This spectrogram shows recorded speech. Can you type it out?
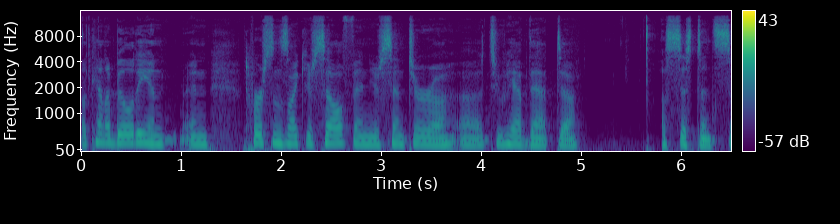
accountability and, and persons like yourself and your center uh, uh, to have that assistance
